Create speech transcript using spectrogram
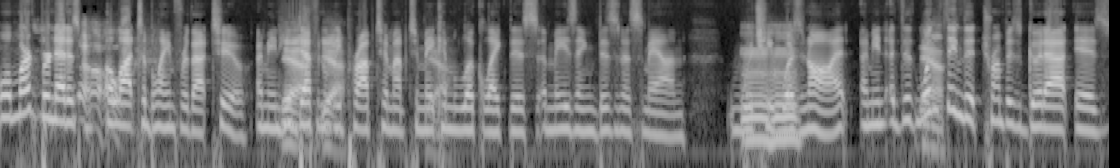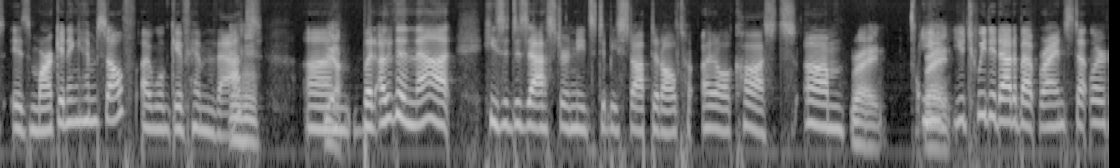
Well, Mark Burnett is a lot to blame for that too. I mean, he Yeah, definitely yeah. propped him up to make Yeah. him look like this amazing businessman, which he was not. I mean, the one Mm-hmm. Thing that Trump is good at is is marketing himself. I will give him that. Um, Mm-hmm. Yeah. But other than that, he's a disaster. and Needs to be stopped at all t- at all costs. Um, Right. you, right. you tweeted out about Brian Stetler.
